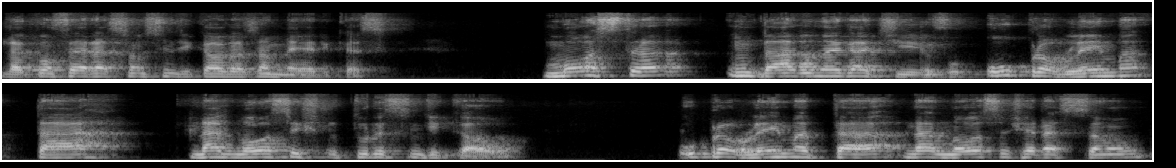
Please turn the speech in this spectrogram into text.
da Confederação Sindical das Américas. Mostra um dado negativo. O problema está na nossa estrutura sindical. O problema está na nossa geração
